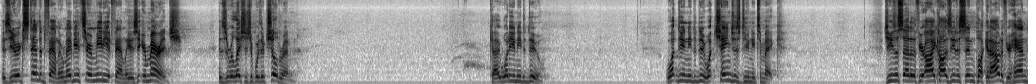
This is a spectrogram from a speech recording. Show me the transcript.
Is it your extended family? Or maybe it's your immediate family. Is it your marriage? Is it a relationship with your children? Okay, what do you need to do? What do you need to do? What changes do you need to make? Jesus said, if your eye causes you to sin, pluck it out. If your hand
